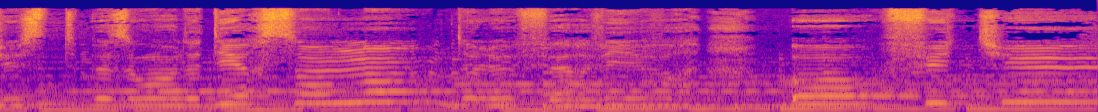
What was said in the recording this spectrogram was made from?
juste besoin de dire son nom, de le faire vivre au futur.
